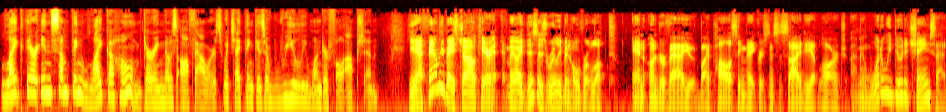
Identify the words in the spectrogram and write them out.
like they're in something like a home during those off hours, which I think is a really wonderful option. Yeah, family based childcare, this has really been overlooked and undervalued by policymakers and society at large. I mean, what do we do to change that?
